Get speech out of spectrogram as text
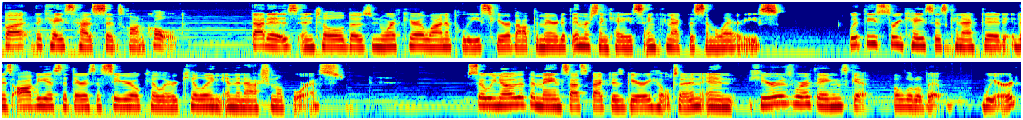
But the case has since gone cold. That is, until those North Carolina police hear about the Meredith Emerson case and connect the similarities. With these three cases connected, it is obvious that there is a serial killer killing in the national forest. So we know that the main suspect is Gary Hilton, and here is where things get a little bit weird.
